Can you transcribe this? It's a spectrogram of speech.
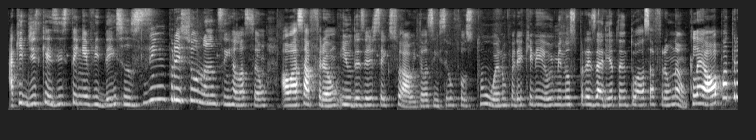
Aqui diz que existem evidências impressionantes em relação ao açafrão e o desejo sexual. Então, assim, se eu fosse tu, eu não faria que nem eu e menosprezaria tanto o açafrão, não. Cleópatra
